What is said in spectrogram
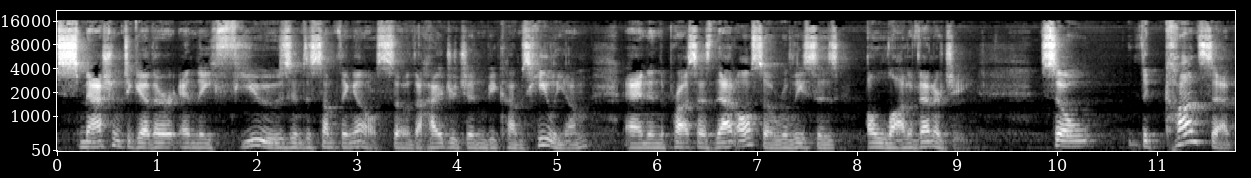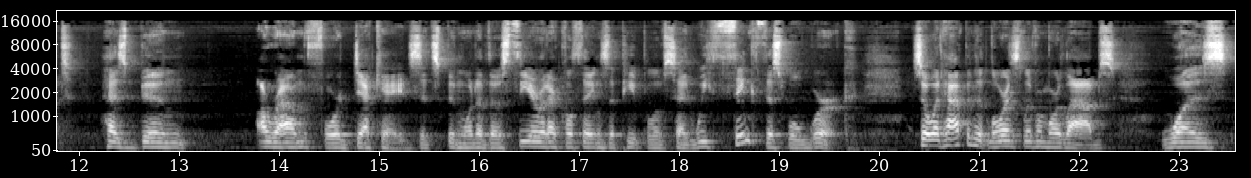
smash them together and they fuse into something else. So the hydrogen becomes helium, and in the process, that also releases a lot of energy. So the concept has been around for decades. It's been one of those theoretical things that people have said, we think this will work. So what happened at Lawrence Livermore Labs was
